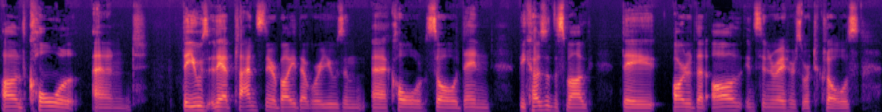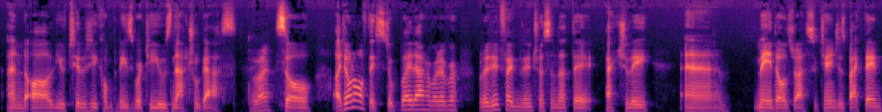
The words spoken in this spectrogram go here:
all the coal and they use they had plants nearby that were using uh, coal. So then, because of the smog, they ordered that all incinerators were to close and all utility companies were to use natural gas. Right. So I don't know if they stuck by that or whatever, but I did find it interesting that they actually um, made those drastic changes back then.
